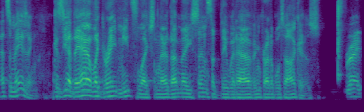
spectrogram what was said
That's amazing. Because yeah, they have like great meat selection there. That makes sense that they would have incredible tacos. Right.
